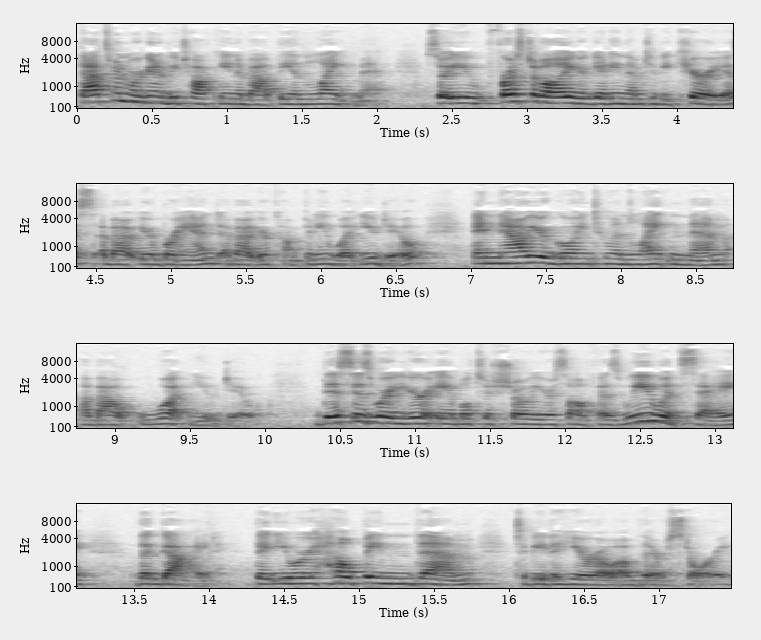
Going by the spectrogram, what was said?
that's when we're going to be talking about the enlightenment. So you first of all, you're getting them to be curious about your brand, about your company, what you do, and now you're going to enlighten them about what you do. This is where you're able to show yourself, as we would say, the guide that you are helping them to be the hero of their story.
